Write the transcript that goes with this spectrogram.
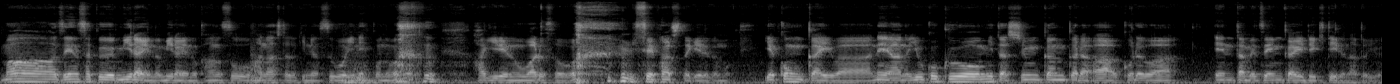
まあ前作「未来の未来」の感想を話した時にはすごいねこの 歯切れの悪さを 見せましたけれども。いや今回はねあの予告を見た瞬間からああこれはエンタメ全開できているなという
